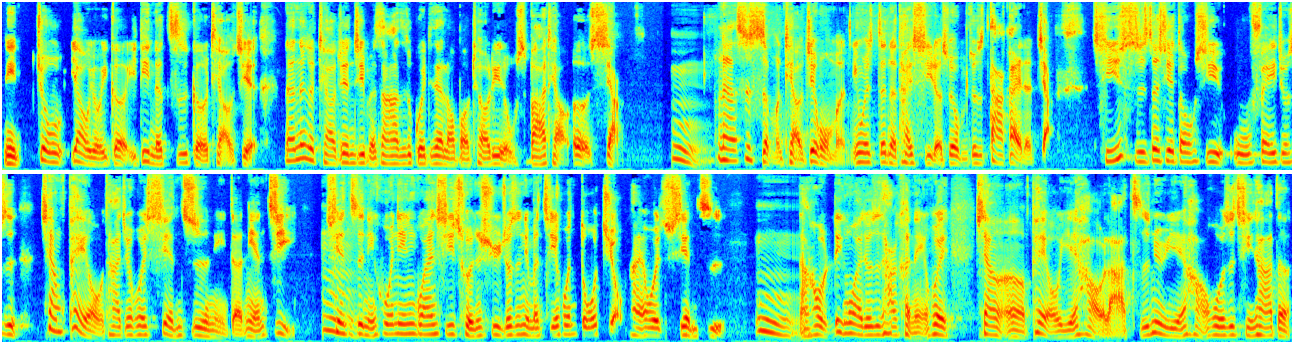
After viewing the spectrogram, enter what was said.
你就要有一个一定的资格条件。那那个条件基本上它是规定在劳保条例的五十八条二项。嗯，那是什么条件？我们因为真的太细了，所以我们就是大概的讲。其实这些东西无非就是像配偶，他就会限制你的年纪，限制你婚姻关系存续，就是你们结婚多久，他也会限制。嗯，然后另外就是他可能也会像呃配偶也好啦，子女也好，或者是其他的，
